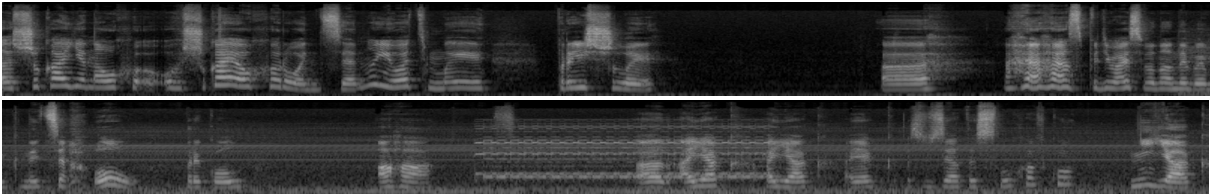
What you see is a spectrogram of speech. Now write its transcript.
е, шукає, на охо- шукає охоронця. Ну і от ми прийшли. Сподіваюсь, вона не вимкнеться. Оу, прикол. Ага. А, а як, а як, а як взяти слухавку? Ніяк.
